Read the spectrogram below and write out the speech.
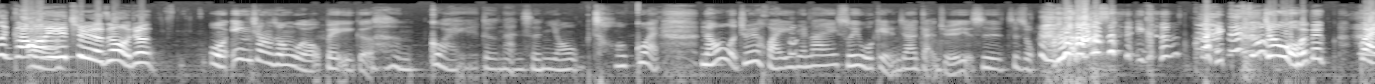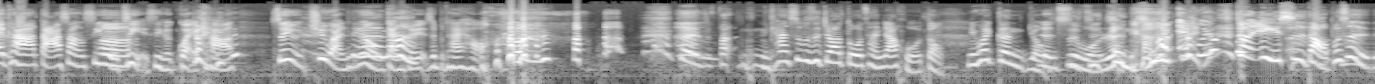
是高一去了之后我就。我印象中，我有被一个很怪的男生邀，超怪，然后我就会怀疑，原来，所以我给人家的感觉也是这种，就是一个怪，就我会被怪咖搭上，是因为我自己也是一个怪咖，所以去玩那种感觉也是不太好。对，反你看是不是就要多参加活动？你会更有自我认知，哎，就意识到不是，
